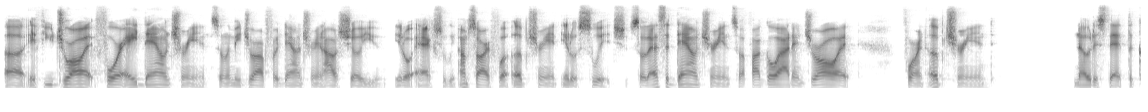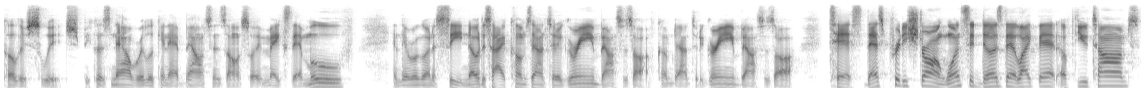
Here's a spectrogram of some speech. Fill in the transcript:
uh, if you draw it for a downtrend, so let me draw for a downtrend, I'll show you. It'll actually, I'm sorry, for uptrend, it'll switch. So that's a downtrend. So if I go out and draw it for an uptrend, notice that the colors switch because now we're looking at bouncing zone. So it makes that move. And then we're going to see, notice how it comes down to the green, bounces off, come down to the green, bounces off. Test. That's pretty strong. Once it does that like that a few times,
